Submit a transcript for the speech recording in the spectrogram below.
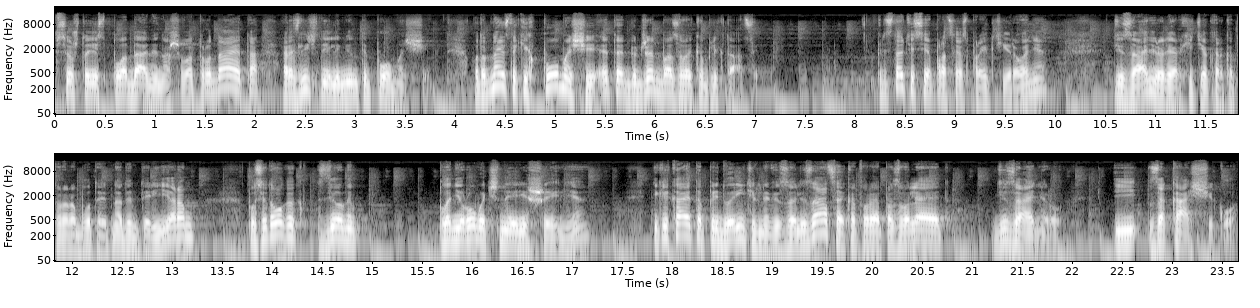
все, что есть плодами нашего труда, это различные элементы помощи. Вот одна из таких помощей – это бюджет базовой комплектации. Представьте себе процесс проектирования. Дизайнер или архитектор, который работает над интерьером, после того, как сделаны планировочные решения и какая-то предварительная визуализация, которая позволяет дизайнеру и заказчику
